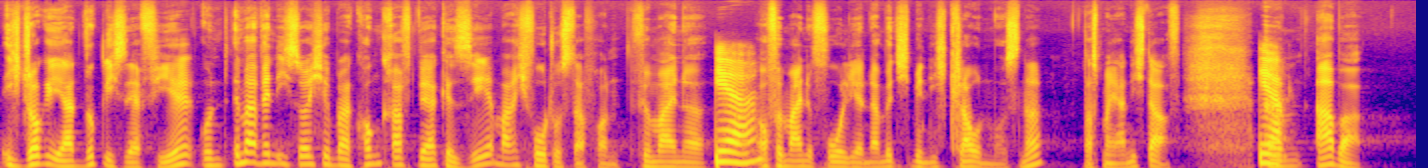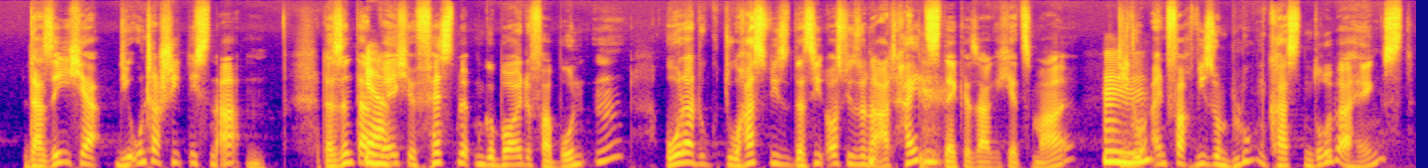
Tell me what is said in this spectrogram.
Ich jogge ja wirklich sehr viel und immer wenn ich solche Balkonkraftwerke sehe, mache ich Fotos davon für meine, ja. auch für meine Folien, damit ich mir nicht klauen muss, ne? Was man ja nicht darf. Ja. Ähm, aber da sehe ich ja die unterschiedlichsten Arten. Da sind dann ja. welche fest mit dem Gebäude verbunden oder du, du hast, wie, das sieht aus wie so eine Art Heizdecke, sage ich jetzt mal, mhm. die du mhm. einfach wie so ein Blumenkasten drüber hängst.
